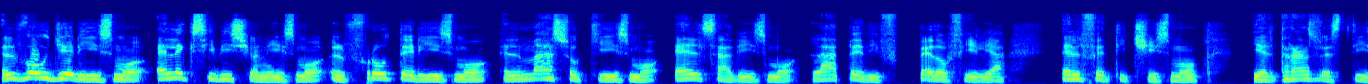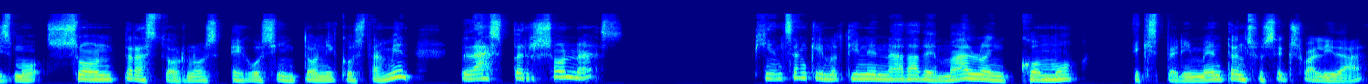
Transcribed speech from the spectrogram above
el voyerismo, el exhibicionismo, el fruterismo, el masoquismo, el sadismo, la pedofilia, el fetichismo y el transvestismo son trastornos egosintónicos también. Las personas piensan que no tienen nada de malo en cómo experimentan su sexualidad,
